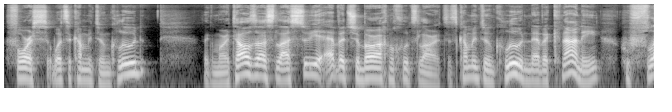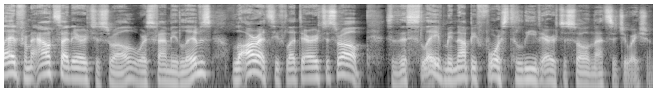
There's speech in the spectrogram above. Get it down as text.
force. What's it coming to include? The Gemara tells us, "Lasuya evet shebarach mechutz laretz." It's coming to include an Knani who fled from outside Eretz Yisrael, where his family lives. Laaretz, he fled to Eretz Yisrael. So this slave may not be forced to leave Eretz Yisrael in that situation.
